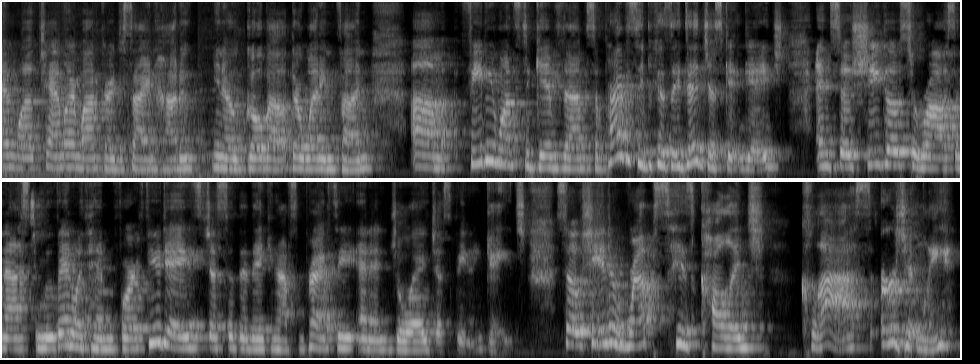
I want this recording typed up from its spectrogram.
Time, while Chandler and Monica are deciding how to, you know, go about their wedding fun, um, Phoebe wants to give them some privacy because they did just get engaged, and so she goes to Ross and asks to move in with him for a few days just so that they can have some privacy and enjoy just being engaged. So she interrupts his college class urgently.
